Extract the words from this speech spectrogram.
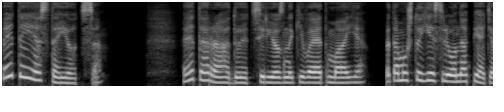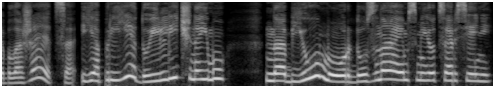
«Это и остается». «Это радует», — серьезно кивает Майя. «Потому что если он опять облажается, я приеду и лично ему...» «Набью морду, знаем», — смеется Арсений.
